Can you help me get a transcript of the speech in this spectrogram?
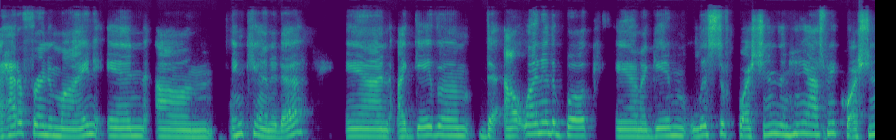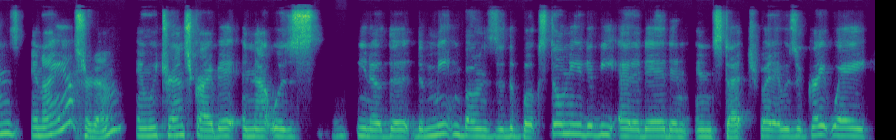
I had a friend of mine in um, in Canada, and I gave him the outline of the book and I gave him a list of questions and he asked me questions and I answered them and we transcribed it and that was you know the the meat and bones of the book still needed to be edited and and such but it was a great way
